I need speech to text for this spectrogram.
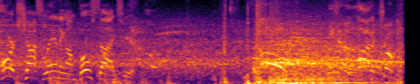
Hard shots landing on both sides here. He's in a lot of trouble.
